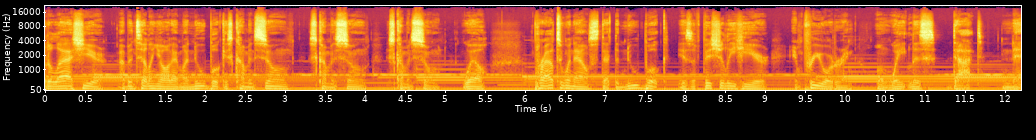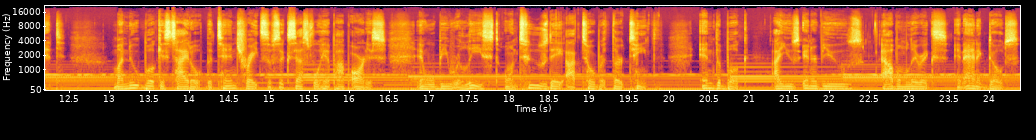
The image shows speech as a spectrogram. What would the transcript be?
For the last year, I've been telling y'all that my new book is coming soon. It's coming soon. It's coming soon. Well, proud to announce that the new book is officially here and pre ordering on waitlist.net. My new book is titled The 10 Traits of Successful Hip Hop Artists and will be released on Tuesday, October 13th. In the book, I use interviews, album lyrics, and anecdotes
